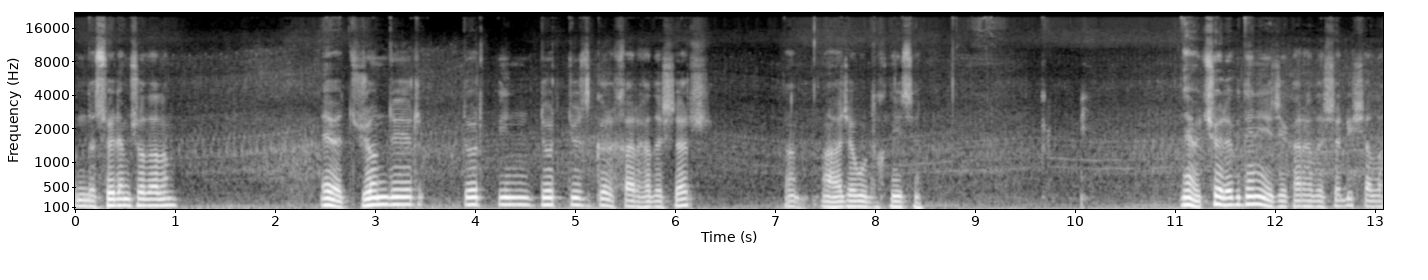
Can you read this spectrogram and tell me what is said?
Bunu da söylemiş olalım. Evet John Deere 4440 arkadaşlar. Lan ağaca vurduk neyse. Evet şöyle bir deneyecek arkadaşlar. İnşallah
